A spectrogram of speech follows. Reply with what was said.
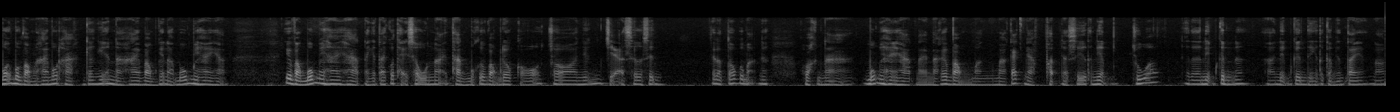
mỗi một vòng là 21 hạt, có nghĩa là hai vòng nghĩa là 42 hạt. Cái vòng 42 hạt này người ta có thể sâu lại thành một cái vòng đeo cổ cho những trẻ sơ sinh. Rất là tốt các bạn nhé hoặc là 42 hạt này là cái vòng mà mà các nhà Phật nhà sư ta niệm Chúa người ta niệm kinh đó. À, niệm kinh thì người ta cầm trên tay nó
